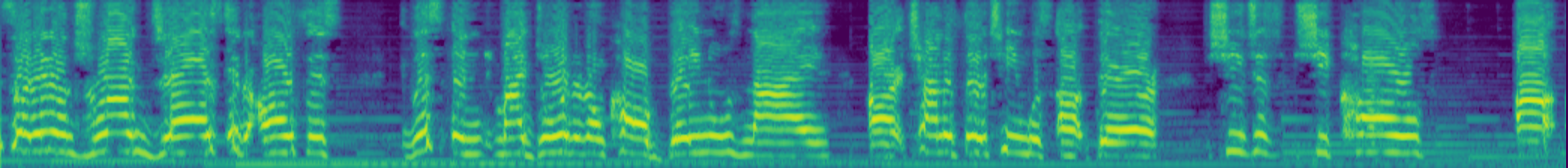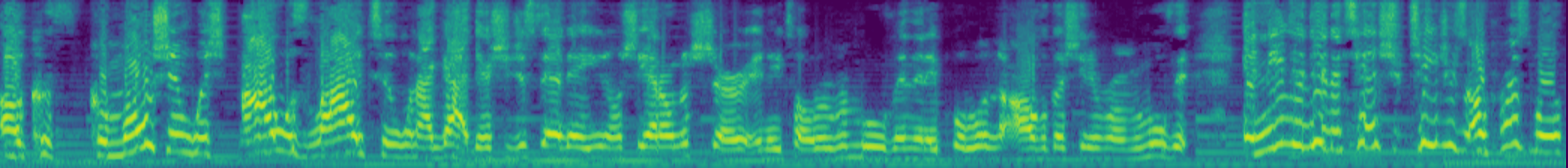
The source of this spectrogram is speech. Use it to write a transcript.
So they don't drug Jazz in the office. Listen, my daughter don't call Bay News 9. Uh, Channel 13 was up there. She just, she calls uh, a commotion, which I was lied to when I got there. She just said that, you know, she had on a shirt and they told her to remove it and then they pulled her in the office because she didn't remove it. And neither did the teachers or principal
